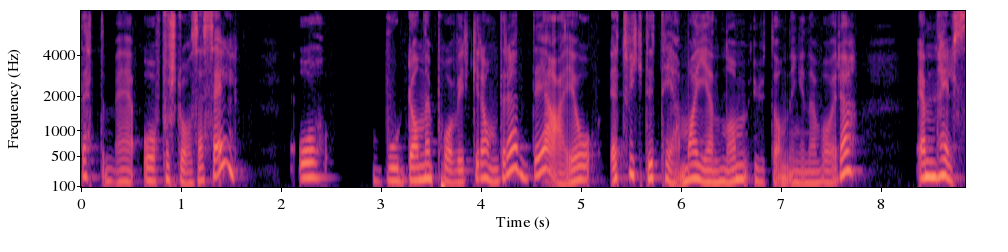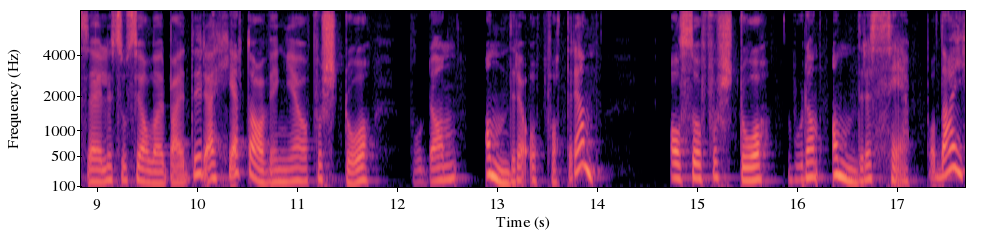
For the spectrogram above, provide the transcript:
dette med å forstå seg selv. Og hvordan det påvirker andre. Det er jo et viktig tema gjennom utdanningene våre. En helse- eller sosialarbeider er helt avhengig av å forstå hvordan andre oppfatter en. Altså forstå hvordan andre ser på deg.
